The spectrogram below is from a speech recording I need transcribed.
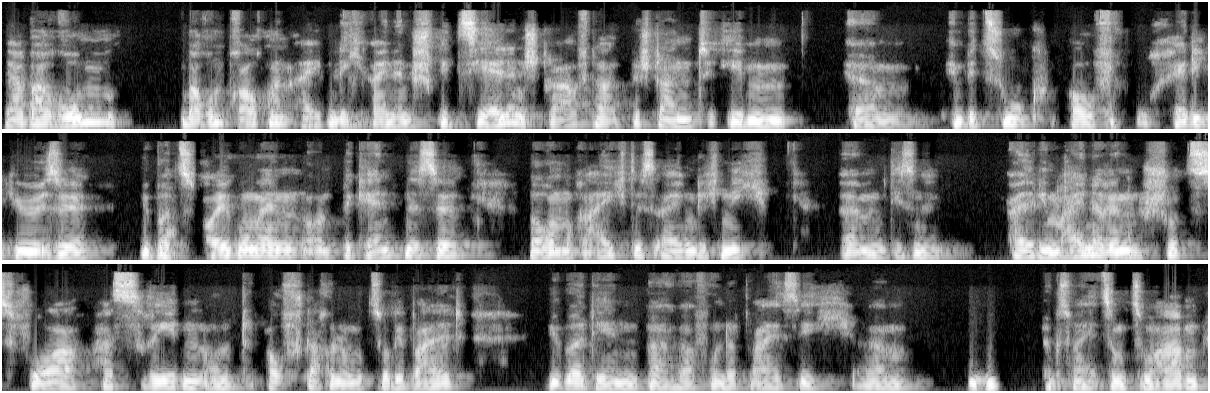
ja, warum, warum braucht man eigentlich einen speziellen Straftatbestand eben ähm, in Bezug auf religiöse Überzeugungen und Bekenntnisse? Warum reicht es eigentlich nicht, ähm, diesen allgemeineren Schutz vor Hassreden und Aufstachelung zur Gewalt über den Paragraph 130 ähm, mhm. Volksverhetzung zu haben.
